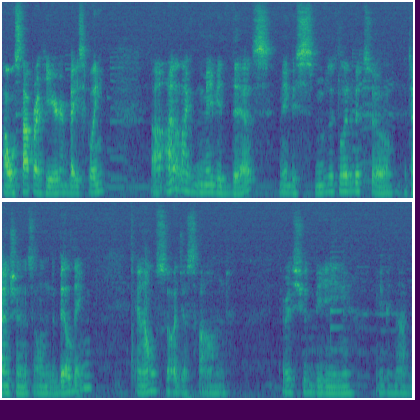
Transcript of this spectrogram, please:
I will stop right here, basically. Uh, I don't like maybe this, maybe smooth it a little bit so attention is on the building. And also I just found there should be maybe not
